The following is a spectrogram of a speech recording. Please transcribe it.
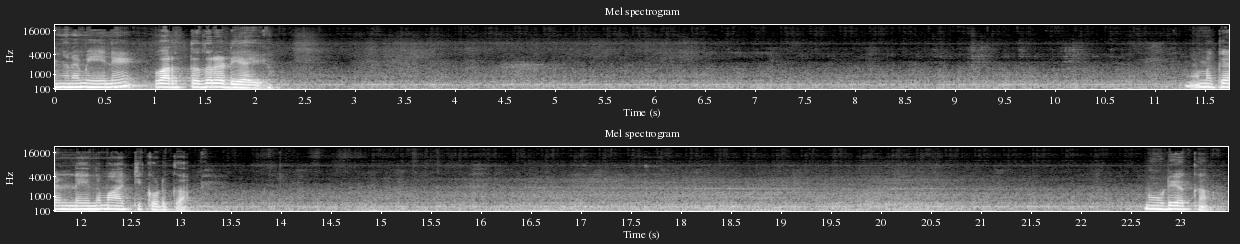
അങ്ങനെ മീൻ വറുത്തത് റെഡിയായി. നമുക്ക് എണ്ണയിൽ നിന്ന് മാറ്റി കൊടുക്കാം. മൂടി വെക്കാം.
